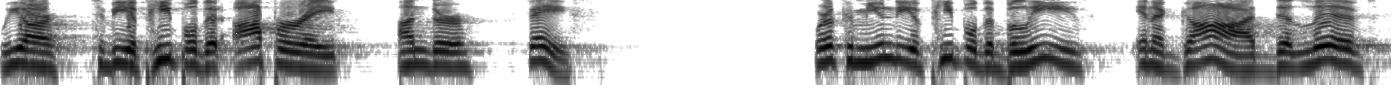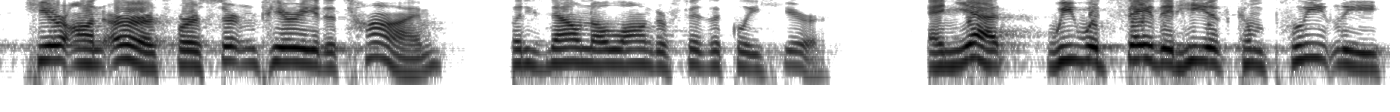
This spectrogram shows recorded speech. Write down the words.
We are to be a people that operate under faith. We're a community of people that believe in a God that lived here on earth for a certain period of time, but he's now no longer physically here. And yet, we would say that he is completely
